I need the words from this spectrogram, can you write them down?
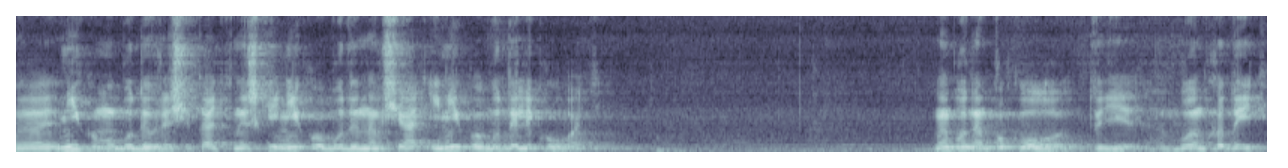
е, нікому буде вже читати книжки, нікого буде навчати і нікого буде лікувати. Ми будемо по колу тоді, будемо ходити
